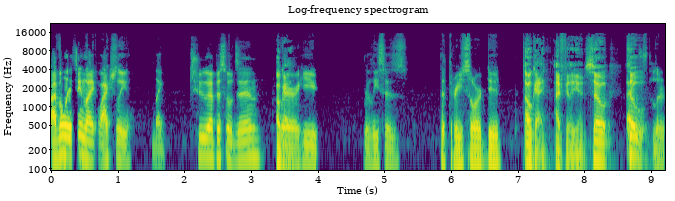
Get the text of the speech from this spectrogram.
I've only seen like well, actually like two episodes in Okay. where he releases the three sword dude. Okay, I feel you. So so literally-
